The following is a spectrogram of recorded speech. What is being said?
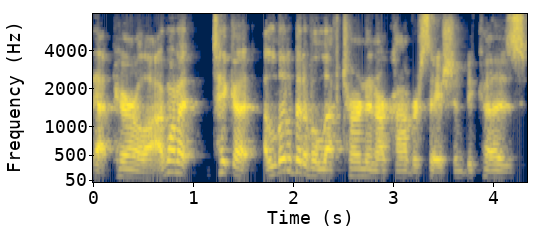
that parallel. I want to take a, a little bit of a left turn in our conversation because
